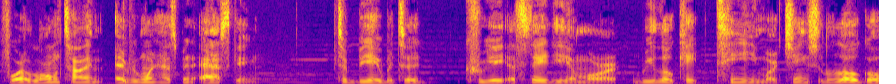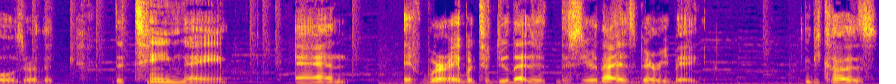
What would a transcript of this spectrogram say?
For a long time, everyone has been asking to be able to create a stadium or relocate team or change the logos or the the team name. And if we're able to do that this year, that is very big because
